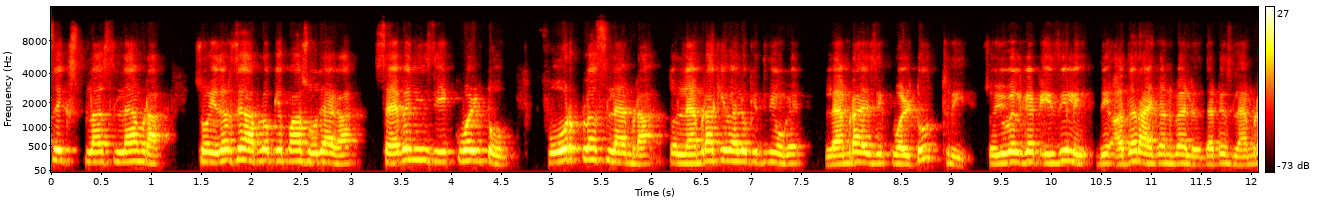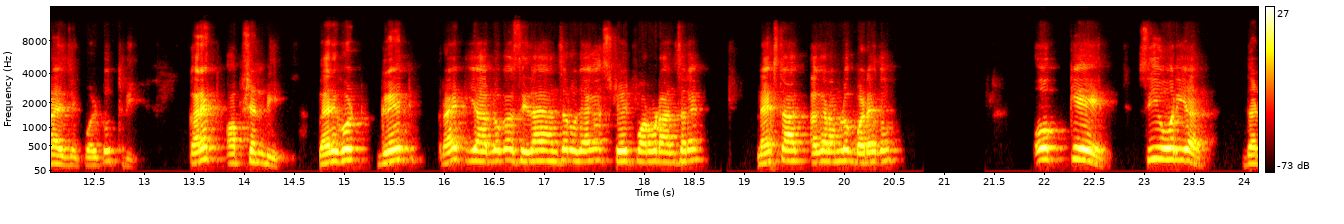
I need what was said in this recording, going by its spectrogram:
six plus lambda so इधर से आप लोग के पास हो जाएगा। Seven is equal to four plus lambda तो लैमडा की वैल्यू कितनी हो गई? Lambda is equal to three so you will get easily the other eigen value that is lambda is equal to three correct option B very good great right ये आप लोग का सीधा आंसर हो जाएगा। स्ट्रेट फॉरवर्ड आंसर है नेक्स्ट अगर हम लोग बढ़े तो? Okay, see over here, the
